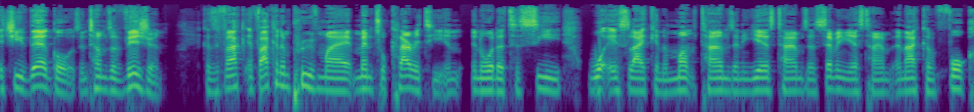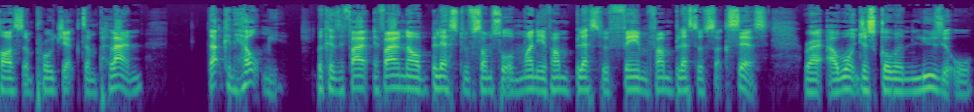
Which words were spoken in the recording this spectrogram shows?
achieve their goals, in terms of vision. Because if I if I can improve my mental clarity in, in order to see what it's like in a month times and a year's times and seven years times, and I can forecast and project and plan, that can help me. Because if I if I'm now blessed with some sort of money, if I'm blessed with fame, if I'm blessed with success, right, I won't just go and lose it all.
